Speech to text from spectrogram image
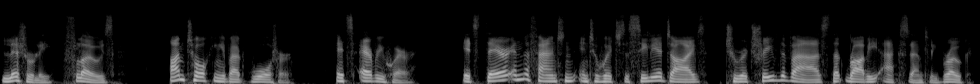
Literally flows. I'm talking about water. It's everywhere. It's there in the fountain into which Cecilia dives to retrieve the vase that Robbie accidentally broke.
